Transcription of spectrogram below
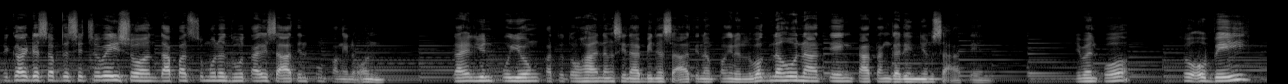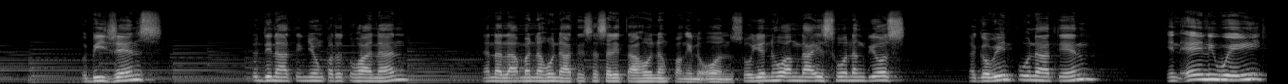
regardless of the situation, dapat sumunod ho tayo sa atin pong Panginoon. Dahil yun po yung katotohanan ng sinabi na sa atin ng Panginoon. Huwag na ho nating tatanggalin yun sa atin. Amen po? So, obey, obedience, sundin natin yung katotohanan na nalaman na ho natin sa salita ho ng Panginoon. So, yan ho ang nais ho ng Diyos na gawin po natin in any way,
